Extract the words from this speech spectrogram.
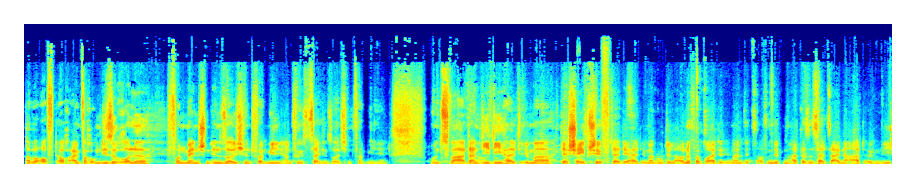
aber oft auch einfach um diese Rolle von Menschen in solchen Familien, Anführungszeichen solchen Familien. Und zwar dann die, die halt immer, der Shapeshifter, der halt immer gute Laune verbreitet, immer einen Witz auf den Lippen hat, das ist halt seine Art, irgendwie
